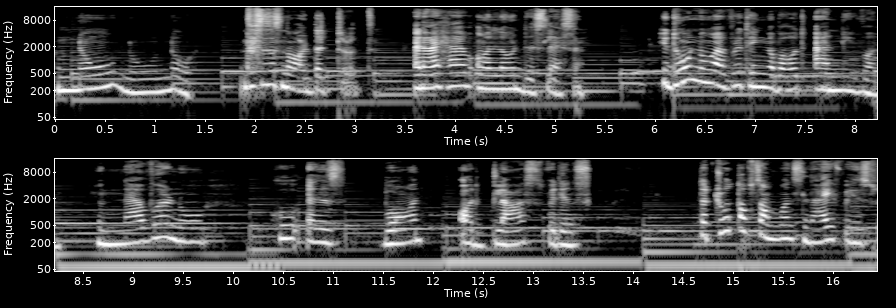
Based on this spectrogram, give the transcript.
No, no, no. This is not the truth. And I have unlearned this lesson. You don't know everything about anyone. You never know who is born or glass within. The truth of someone's life is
